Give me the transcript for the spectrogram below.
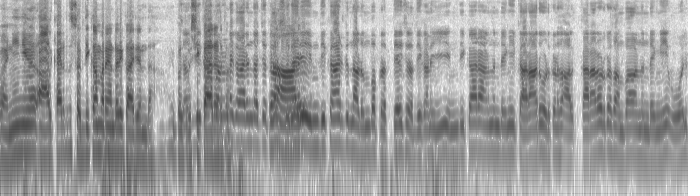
പണി ഇനി ആൾക്കാരുടെ ശ്രദ്ധിക്കാൻ പറയേണ്ട ഒരു കാര്യം എന്താ? ഇപ്പൊ കൃഷിക്കാരുടെ കാര്യം എന്താ വെച്ചാൽ കർഷകർ ഇന്ത്യക്കാരായിട്ട് നടുമ്പോ പ്രത്യേകിച്ച് ശ്രദ്ധിക്കണം. ഈ ഇന്ത്യക്കാരാണെന്നുണ്ടെങ്കിൽ കരാറ് കൊടുക്കുന്ന ആൾ- കരാറ് കൊടുക്കുന്ന സംഭവമാണെന്നുണ്ടെങ്കിൽ ഓൽ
